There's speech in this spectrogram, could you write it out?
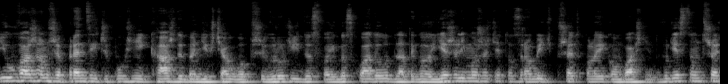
I uważam, że prędzej czy później każdy będzie chciał go przywrócić do swojego składu. Dlatego, jeżeli możecie to zrobić przed kolejką właśnie 23,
